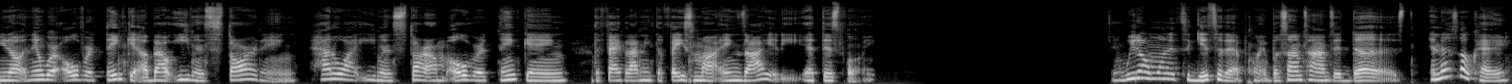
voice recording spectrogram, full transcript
you know, and then we're overthinking about even starting. How do I even start? I'm overthinking the fact that I need to face my anxiety at this point. And we don't want it to get to that point, but sometimes it does. And that's okay.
